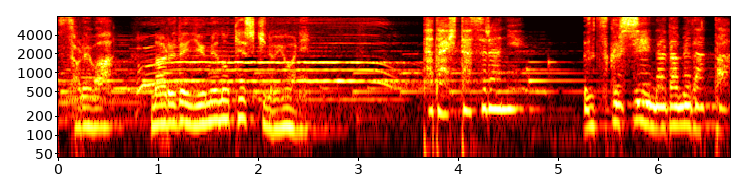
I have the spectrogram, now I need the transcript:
それは まるで夢の景色のようにただひたすらに美しい眺めだった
